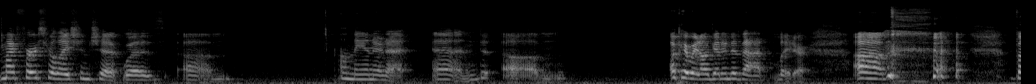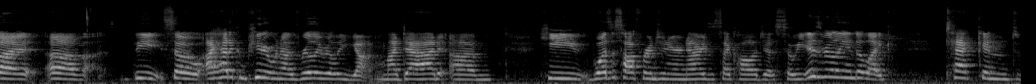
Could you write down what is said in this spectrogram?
my first relationship was um on the internet and um okay wait I'll get into that later. Um but um the so I had a computer when I was really really young. My dad um he was a software engineer now he's a psychologist so he is really into like tech and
